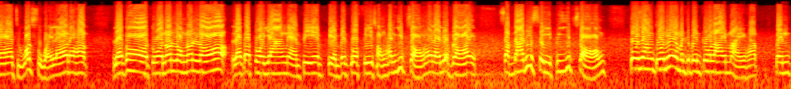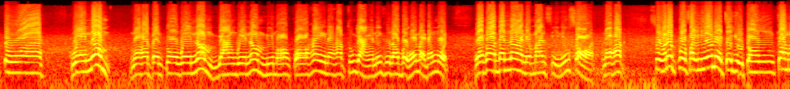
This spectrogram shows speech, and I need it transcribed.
นะฮะถือว่าสวยแล้วนะครับ แล้วก็ตัวน็อตลงน็อตล้อ แล้วก็ตัวยางเนี่ยปีเปลี่ยนเป็นตัวปี 2022 ให้แล้วเรียบร้อย สัปดาห์ที่ 4 ปี 22 ตัวยางตัวนี้มันจะเป็นตัวลายใหม่ครับ เป็นตัวเวนอมนะฮะเป็นตัวเวนอมยางเวนอมมีมอกอให้นะครับ ทุกอย่างอันนี้คือเราเบิกให้ใหม่ทั้งหมด แล้วก็ด้านหน้าเนี่ยประมาณ 4 นิ้วสอดนะครับส่วนตัวไฟเลี้ยวเนี่ยจะอยู่ตรงแก้ม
